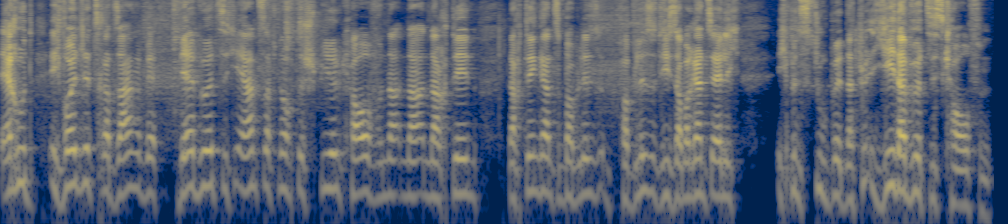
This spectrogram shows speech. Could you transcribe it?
ja gut, ich wollte jetzt gerade sagen, wer, wer wird sich ernsthaft noch das Spiel kaufen na, na, nach, den, nach den ganzen Publici Publicities, aber ganz ehrlich, ich bin stupid, natürlich, jeder wird sich's kaufen.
